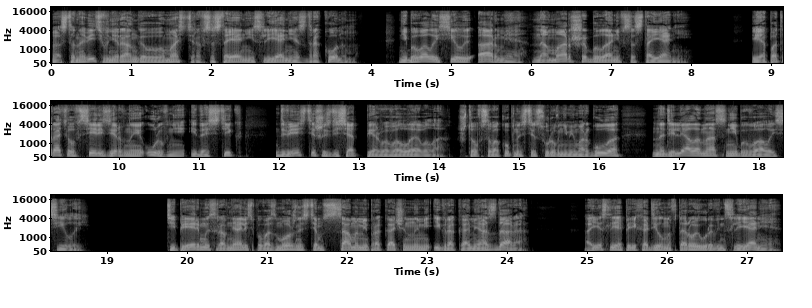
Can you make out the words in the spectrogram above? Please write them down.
Остановить внерангового мастера в состоянии слияния с драконом небывалой силы армия на марше была не в состоянии. Я потратил все резервные уровни и достиг 261 левела, что в совокупности с уровнями Маргула наделяло нас небывалой силой. Теперь мы сравнялись по возможностям с самыми прокачанными игроками Аздара, а если я переходил на второй уровень слияния,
